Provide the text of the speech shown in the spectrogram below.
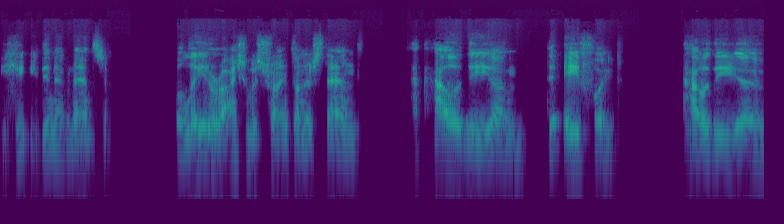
he, he didn't have an answer. But later, Rashi was trying to understand how the um, the ephod, how the uh,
